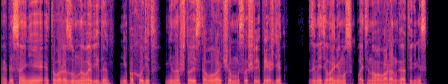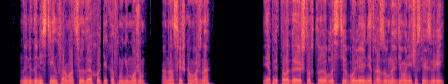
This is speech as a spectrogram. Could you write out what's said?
Описание этого разумного вида не походит ни на что из того, о чем мы слышали прежде, заметил анимус платинового ранга от Игнис. Но не донести информацию до охотников мы не можем, она слишком важна. Я предполагаю, что в той области более нет разумных демонических зверей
